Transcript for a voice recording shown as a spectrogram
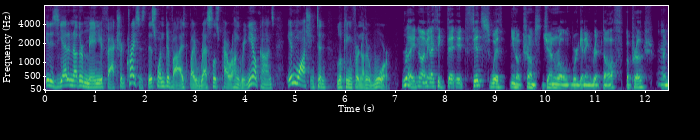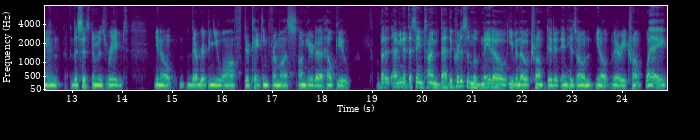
It is yet another manufactured crisis, this one devised by restless, power hungry neocons in Washington looking for another war. Right. No, I mean, I think that it fits with, you know, Trump's general we're getting ripped off approach. Mm-hmm. I mean, the system is rigged. You know, they're ripping you off. They're taking from us. I'm here to help you but I mean, at the same time, that the criticism of NATO, even though Trump did it in his own, you know, very Trump way,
